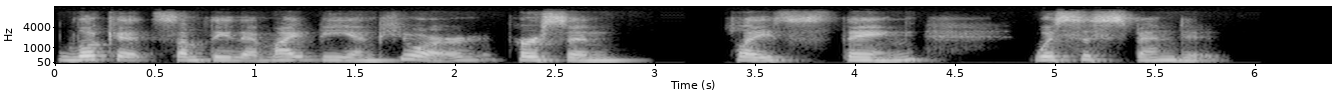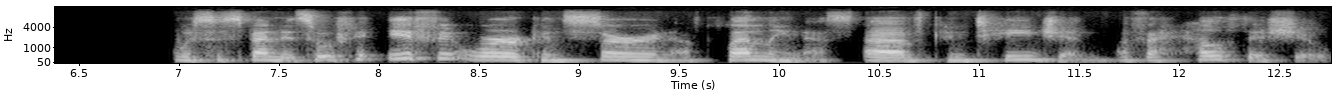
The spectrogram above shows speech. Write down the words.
look at something that might be impure, person, place, thing, was suspended was suspended. So if, if it were a concern of cleanliness, of contagion, of a health issue,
